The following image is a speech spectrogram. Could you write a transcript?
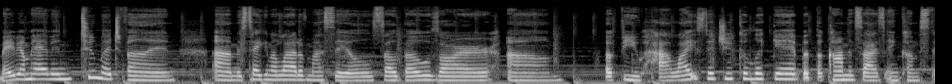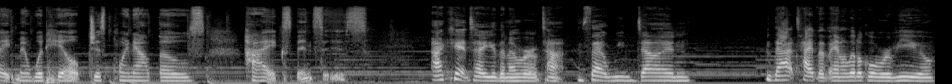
maybe I'm having too much fun. Um, it's taking a lot of my sales. So those are, um, a few highlights that you could look at, but the common size income statement would help just point out those high expenses. I can't tell you the number of times that we've done that type of analytical review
